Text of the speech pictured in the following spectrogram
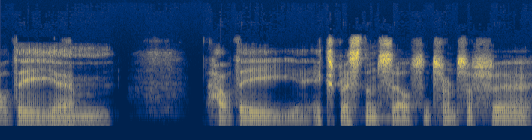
how they um, how they express themselves in terms of uh,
